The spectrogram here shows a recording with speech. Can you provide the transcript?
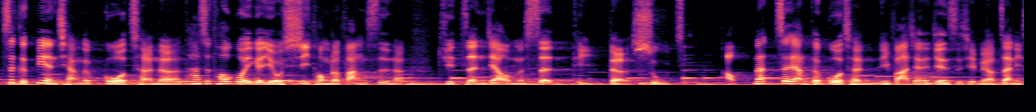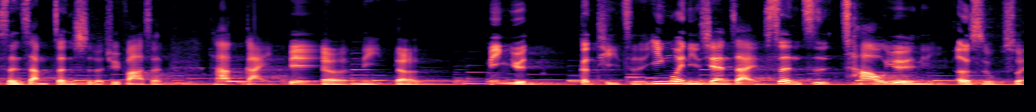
这个变强的过程呢，它是透过一个有系统的方式呢，去增加我们身体的素质。好，那这样的过程，你发现一件事情没有，在你身上真实的去发生，它改变了你的命运。跟体质，因为你现在甚至超越你二十五岁，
